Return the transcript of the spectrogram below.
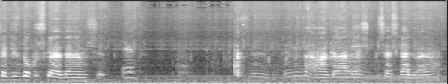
8-9 kere denemişiz. Evet. Benim de arkadan değişik bir ses geldi bana ama.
